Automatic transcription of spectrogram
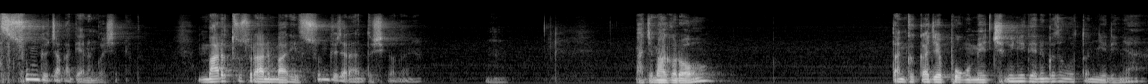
순교자가 되는 것입니다. 마르투스라는 말이 순교자라는 뜻이거든요. 음. 마지막으로 땅끝까지 복음의 증인이 되는 것은 어떤 일이냐?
